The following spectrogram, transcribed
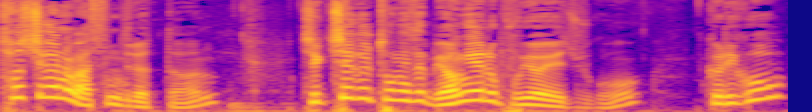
첫 시간에 말씀드렸던 직책을 통해서 명예를 부여해주고 그리고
